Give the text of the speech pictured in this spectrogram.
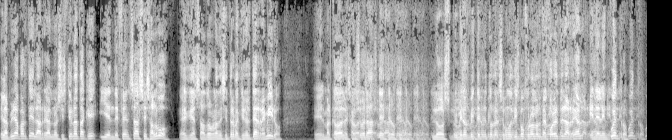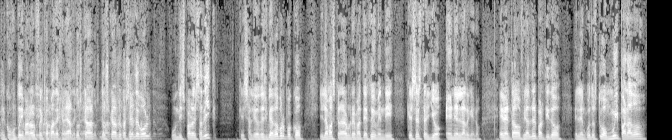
En la primera parte, la Real no existió en ataque y en defensa se salvó, gracias a dos grandes intervenciones de Remiro, el marcador del descanso era de 0-0. Los primeros 20 minutos del segundo tiempo fueron los mejores de la Real en el encuentro. El conjunto de Imanol fue capaz de generar dos, dos claras ocasiones de gol, un disparo de Sadik, que salió desviado por poco, y la más clara un remate de Zubimendi, que se estrelló en el larguero. En el tramo final del partido, el encuentro estuvo muy parado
